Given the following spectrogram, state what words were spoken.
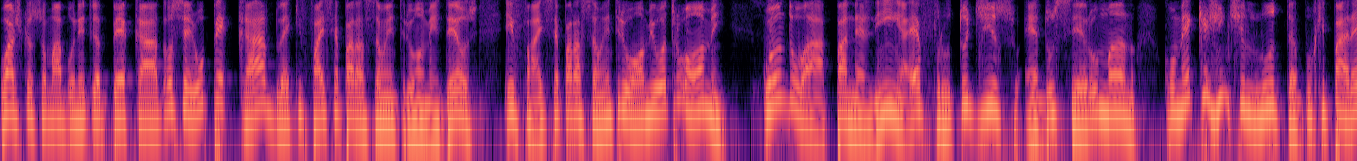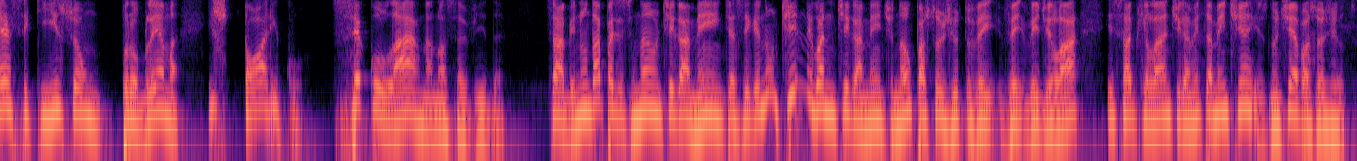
Eu acho que eu sou mais bonito que pecado. Ou seja, o pecado é que faz separação entre o homem e Deus e faz separação entre o homem e outro homem. Quando há panelinha, é fruto disso, é do ser humano. Como é que a gente luta? Porque parece que isso é um problema histórico, secular na nossa vida. Sabe? Não dá para dizer assim, não, antigamente, assim, não tinha negócio antigamente, não. O pastor Gilto veio, veio, veio, de lá e sabe que lá antigamente também tinha isso. Não tinha, pastor Gilto?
